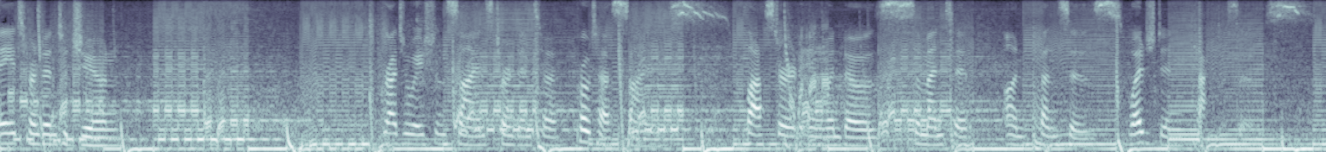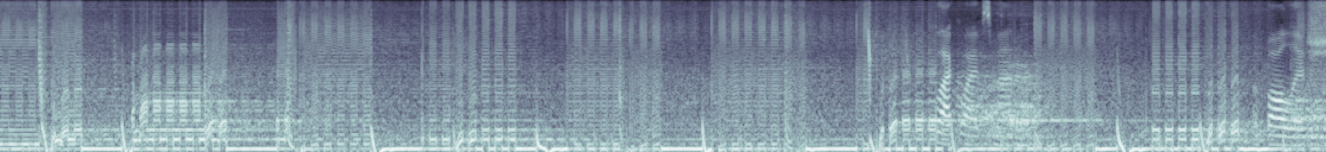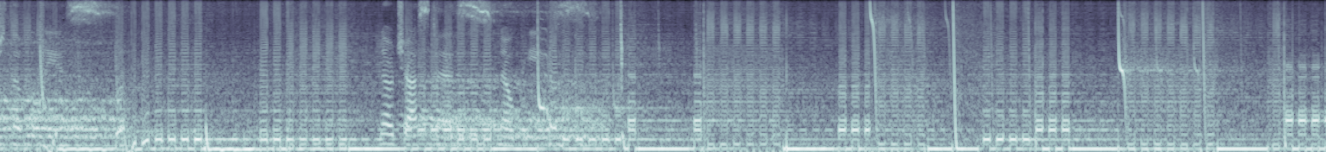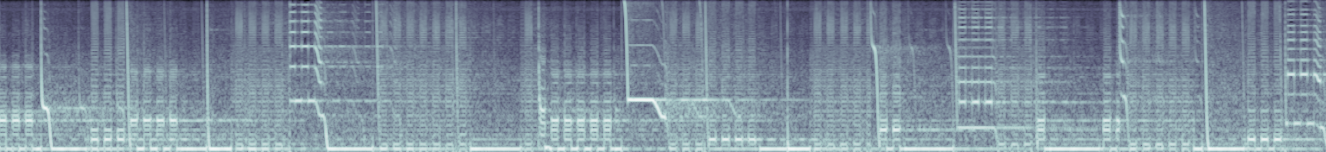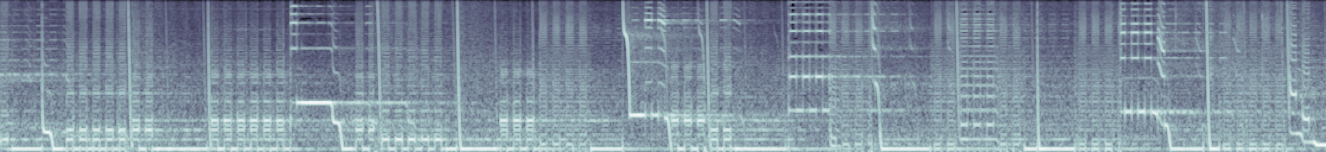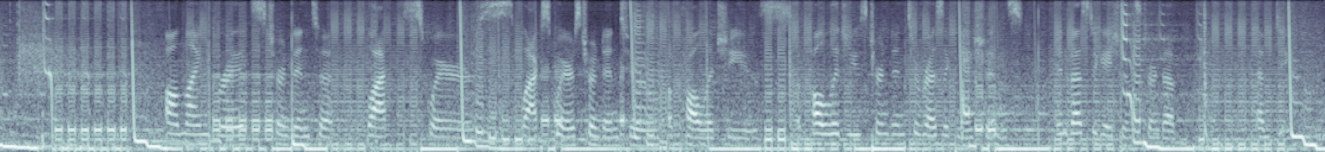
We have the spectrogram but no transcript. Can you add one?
May turned into June. Graduation signs turned into protest signs. Plastered in windows, cemented on fences, wedged in cactuses. Black Lives Matter. Abolish the police. No justice, no peace. Online grids turned into black squares. Black squares turned into apologies. Apologies turned into resignations. Investigations turned up empty.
